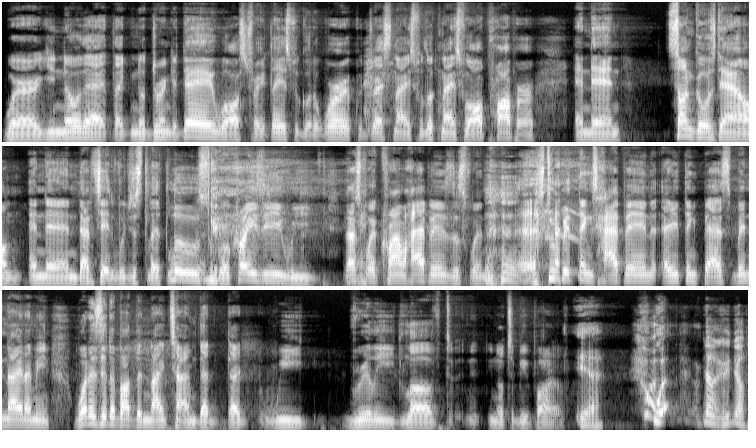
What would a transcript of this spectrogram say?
Where you know that like you know during the day we're all straight laced, we go to work, we dress nice, we look nice, we're all proper, and then sun goes down, and then that's it. We just let loose, we go crazy. We that's where crime happens. That's when stupid things happen. Anything past midnight. I mean, what is it about the nighttime that that we really loved, you know, to be a part of? Yeah. Well, no, no.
